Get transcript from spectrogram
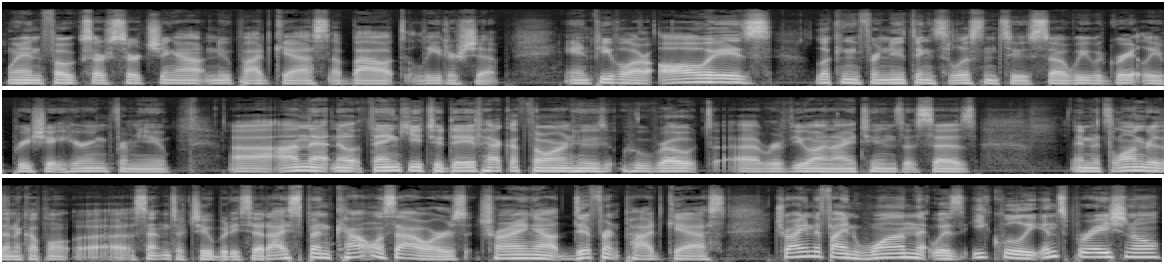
when folks are searching out new podcasts about leadership. And people are always looking for new things to listen to. So we would greatly appreciate hearing from you. Uh, on that note, thank you to Dave Heckathorn, who, who wrote a review on iTunes that says, and it's longer than a couple uh, a sentence or two but he said i spend countless hours trying out different podcasts trying to find one that was equally inspirational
